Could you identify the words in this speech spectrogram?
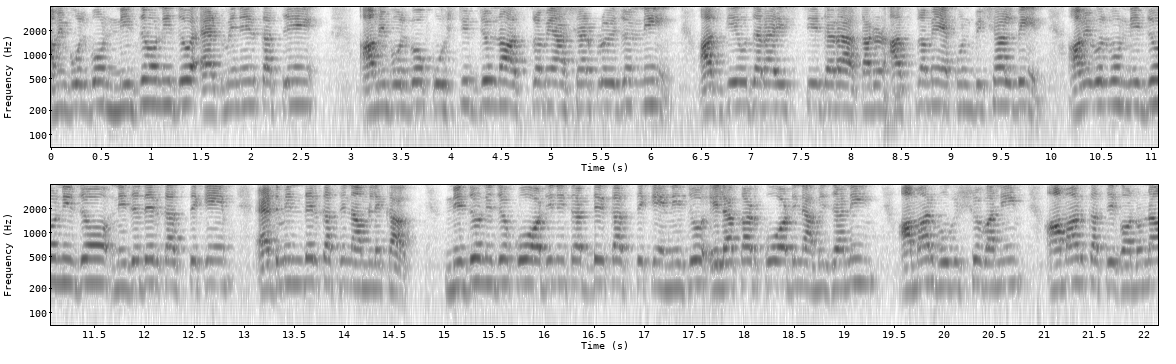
আমি বলব, নিজ নিজ অ্যাডমিনের কাছে আমি বলব কোষ্ঠীর জন্য আশ্রমে আসার প্রয়োজন নেই। আজকেও যারা এসছে, যারা, কারণ আশ্রমে এখন বিশাল ভিড়। আমি বলব নিজ নিজ, নিজেদের কাছ থেকে অ্যাডমিনদের কাছে নাম লেখা। নিজ নিজ কোঅর্ডিনেটরদের কাছ থেকে, নিজ এলাকার কোঅর্ডিনে আমি জানি, আমার ভবিষ্যবাণী, আমার কাছে গণনা,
